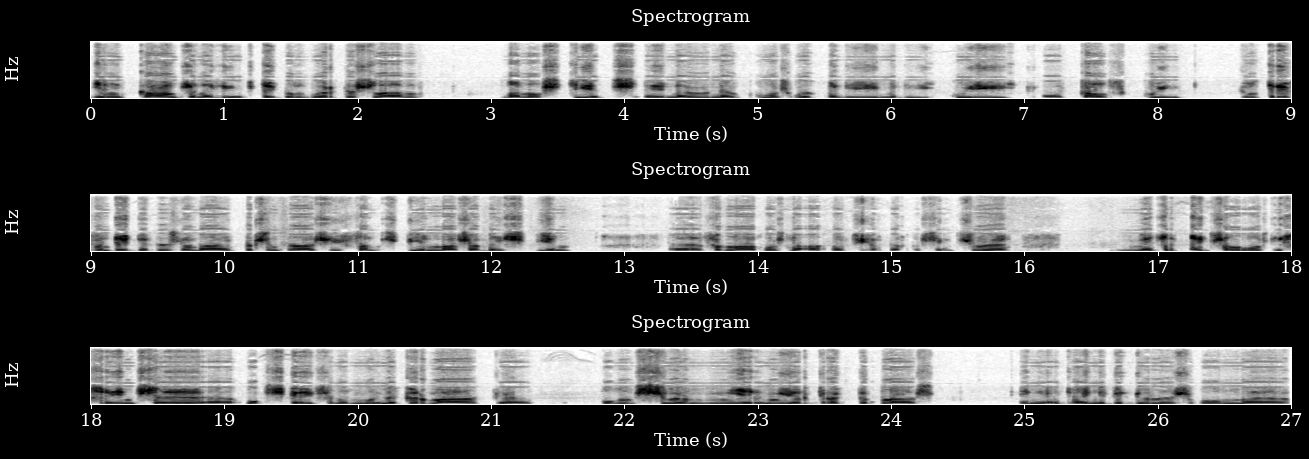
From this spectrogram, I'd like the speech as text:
een kans in 'n leeftyd om oor te slaan maar nog steeds en nou nou kom ons ook met die met die koei uh, kalf koei doeltreffendheid dit is nou daai persentasie van speenmassa by speen uh verlaag ons na 48%. So met die tyd sal ons die grense uh, opskuif en dit moeiliker maak uh, om so meer en meer druk te plaas en die uiteindelike doel is om uh,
